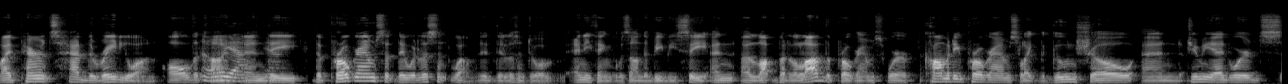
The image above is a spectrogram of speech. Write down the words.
my parents had the radio on all the time, yeah, and yeah. the the programs that they would listen. Well, they, they listened to anything that was on the BBC, and a lot, but a lot of the programs were comedy programs like the Goon Show and Jimmy Edwards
